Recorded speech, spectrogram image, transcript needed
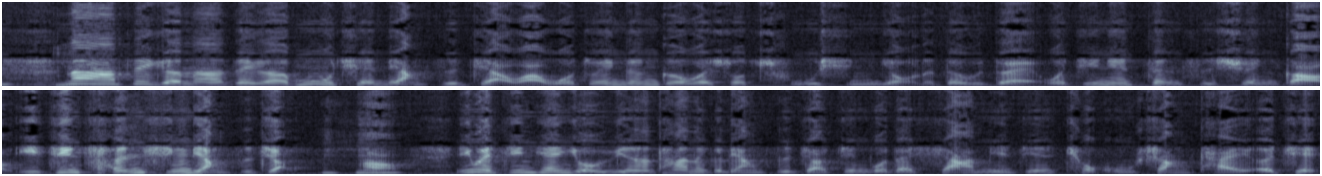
那这个呢，这个目前两只脚啊，我昨天跟各位说雏形有了，对不对？我今天正式宣告，已经成型两只脚啊。因为今天由于呢，它那个两只脚建构在下面，今天跳空上开，而且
